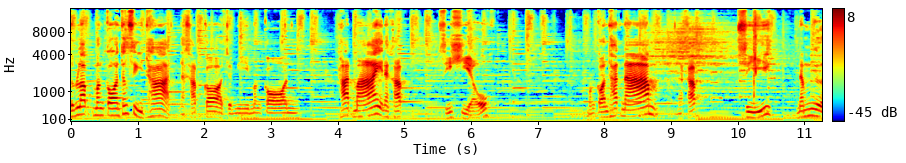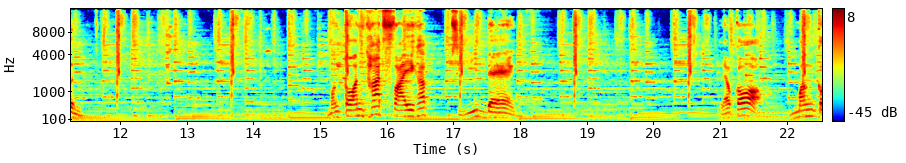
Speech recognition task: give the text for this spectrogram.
สำหรับมังกรทั้ง 4 ธาตุนะครับ ก็จะมีมังกรธาตุไม้นะครับ สีเขียว มังกรธาตุน้ำนะครับ สีน้ำเงิน มังกรธาตุไฟครับ สีแดง แล้วก็มังก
